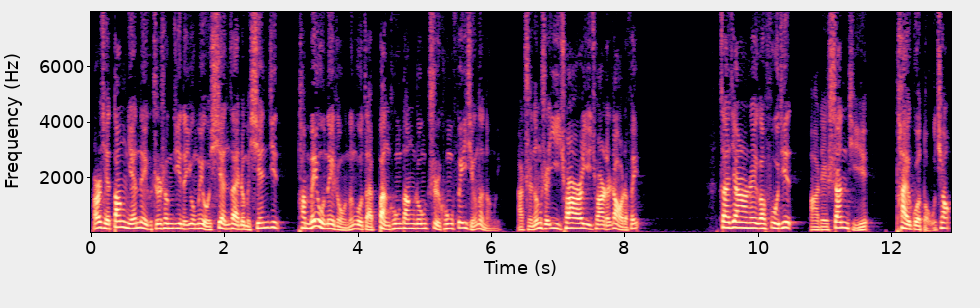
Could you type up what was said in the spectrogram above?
而且当年那个直升机呢又没有现在这么先进，它没有那种能够在半空当中滞空飞行的能力。啊，只能是一圈一圈的绕着飞。再加上这个附近啊，这山体太过陡峭，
